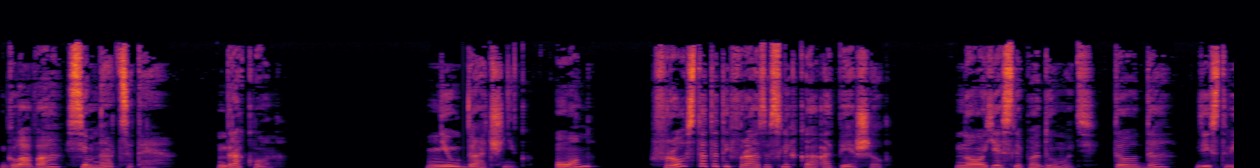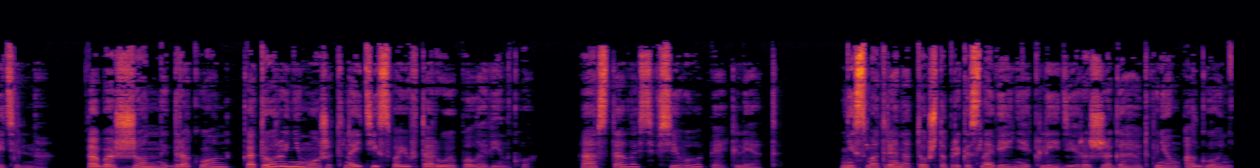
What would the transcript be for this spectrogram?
Глава 17. Дракон. Неудачник? Он? Фрост от этой фразы слегка опешил. Но если подумать, то да, действительно. Обожженный дракон, который не может найти свою вторую половинку. Осталось всего пять лет. Несмотря на то, что прикосновения к Лидии разжигают в нем огонь,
